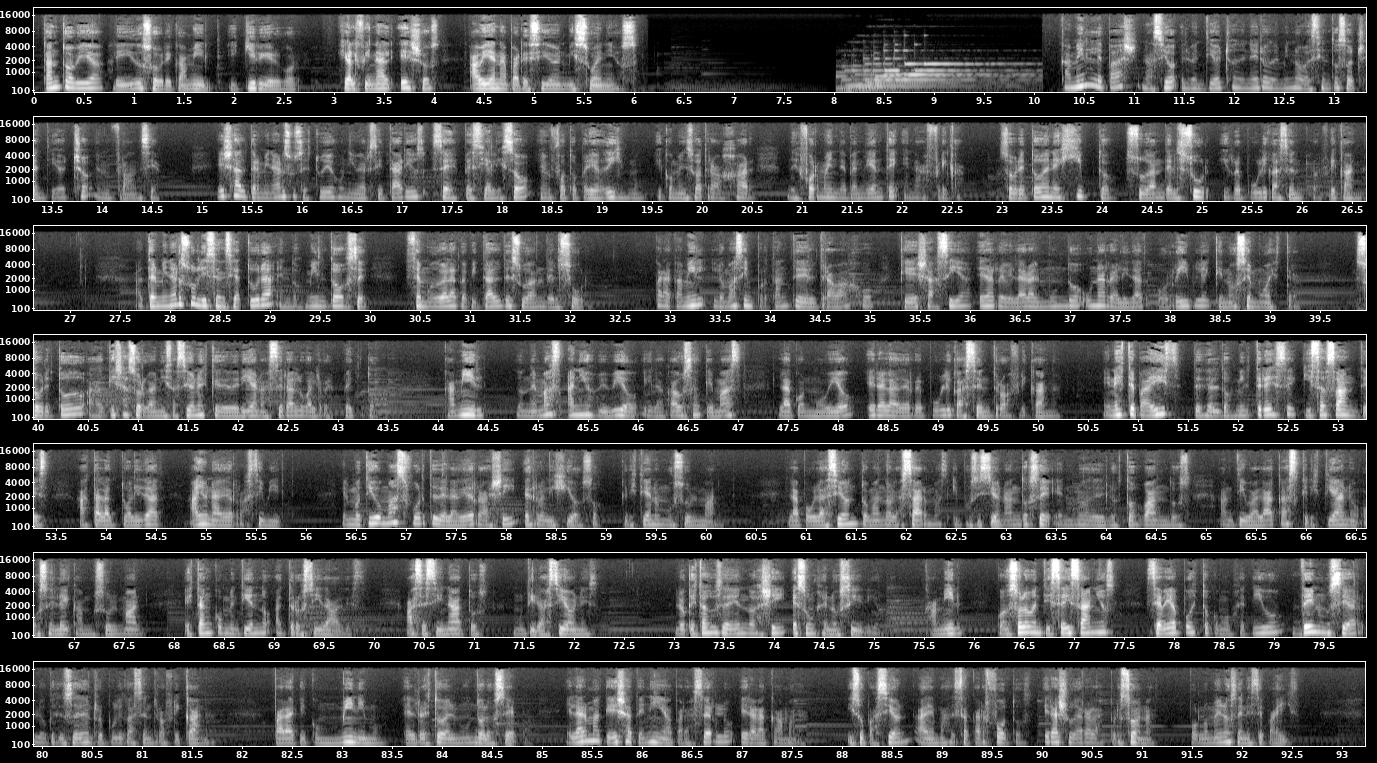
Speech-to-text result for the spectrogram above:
Tanto había leído sobre Camille y Kierkegaard que al final ellos habían aparecido en mis sueños. Camille Lepage nació el 28 de enero de 1988 en Francia. Ella al terminar sus estudios universitarios se especializó en fotoperiodismo y comenzó a trabajar de forma independiente en África, sobre todo en Egipto, Sudán del Sur y República Centroafricana. Al terminar su licenciatura en 2012, se mudó a la capital de Sudán del Sur. Para Camille, lo más importante del trabajo que ella hacía era revelar al mundo una realidad horrible que no se muestra, sobre todo a aquellas organizaciones que deberían hacer algo al respecto. Camille, donde más años vivió y la causa que más la conmovió era la de República Centroafricana. En este país, desde el 2013, quizás antes, hasta la actualidad, hay una guerra civil. El motivo más fuerte de la guerra allí es religioso, cristiano-musulmán. La población tomando las armas y posicionándose en uno de los dos bandos, antibalacas cristiano o seleca musulmán, están cometiendo atrocidades, asesinatos, mutilaciones. Lo que está sucediendo allí es un genocidio. Camille, con solo 26 años, se había puesto como objetivo denunciar lo que sucede en República Centroafricana, para que como mínimo el resto del mundo lo sepa. El arma que ella tenía para hacerlo era la cámara, y su pasión, además de sacar fotos, era ayudar a las personas, por lo menos en ese país.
